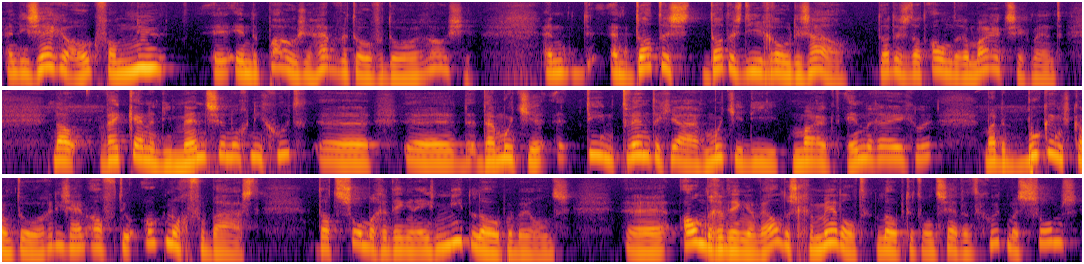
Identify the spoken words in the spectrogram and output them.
en die zeggen ook van nu in de pauze hebben we het over door een roosje. En, en dat, is, dat is die rode zaal. Dat is dat andere marktsegment. Nou, wij kennen die mensen nog niet goed. Uh, uh, daar moet je 10, 20 jaar moet je die markt inregelen. Maar de boekingskantoren die zijn af en toe ook nog verbaasd dat sommige dingen ineens niet lopen bij ons. Uh, andere dingen wel, dus gemiddeld loopt het ontzettend goed. Maar soms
